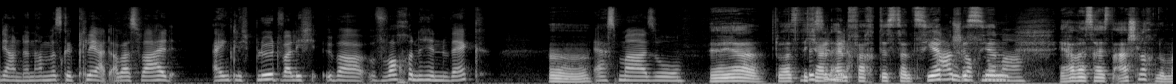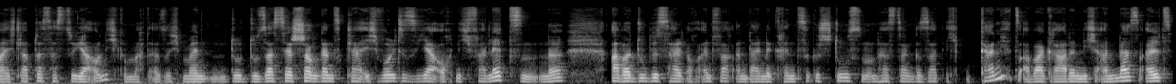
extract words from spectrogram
ja, und dann haben wir es geklärt. Aber es war halt eigentlich blöd, weil ich über Wochen hinweg erstmal so Ja, ja, du hast dich halt einfach distanziert ein bisschen. Ja, was heißt Arschlochnummer? Ich glaube, das hast du ja auch nicht gemacht. Also ich meine, du, du sagst ja schon ganz klar, ich wollte sie ja auch nicht verletzen, ne? Aber du bist halt auch einfach an deine Grenze gestoßen und hast dann gesagt, ich kann jetzt aber gerade nicht anders als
